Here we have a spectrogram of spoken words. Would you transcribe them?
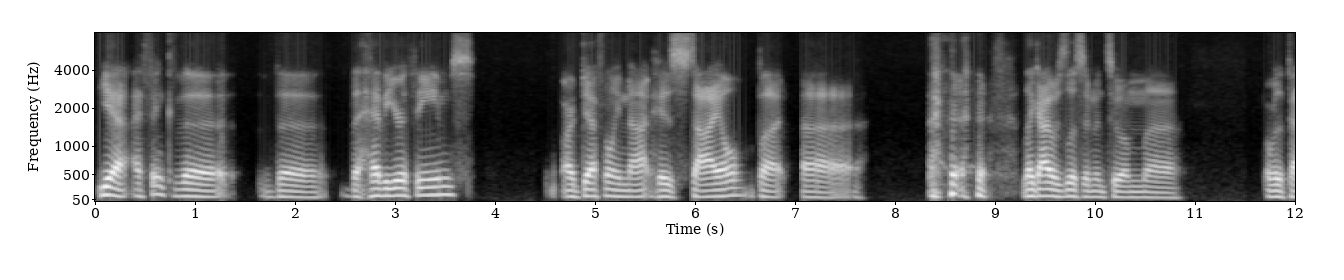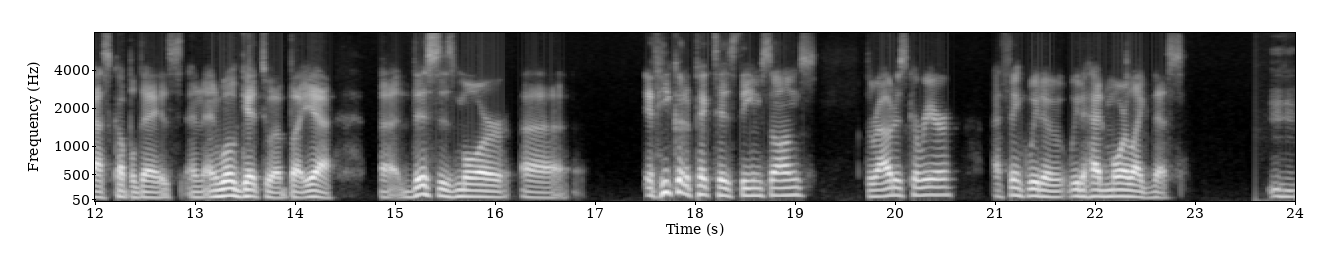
Yeah, I think the the the heavier themes are definitely not his style, but uh like I was listening to him uh over the past couple days and and we'll get to it, but yeah, uh this is more uh if he could have picked his theme songs throughout his career, I think we'd have we'd have had more like this. hmm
